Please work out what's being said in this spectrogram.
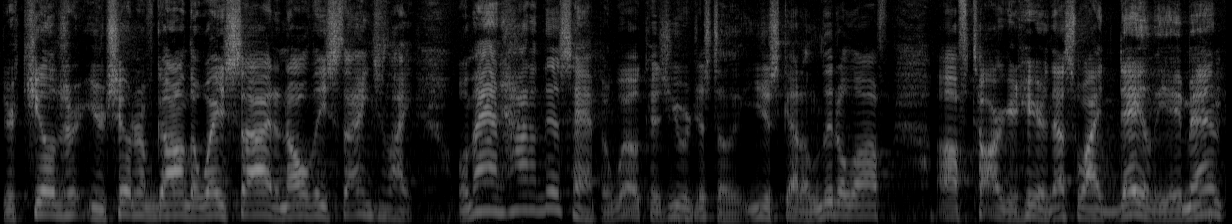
your, children, your children have gone the wayside and all these things. You're like, well, man, how did this happen? Well, because you were just a, you just got a little off off target here. That's why daily, amen.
